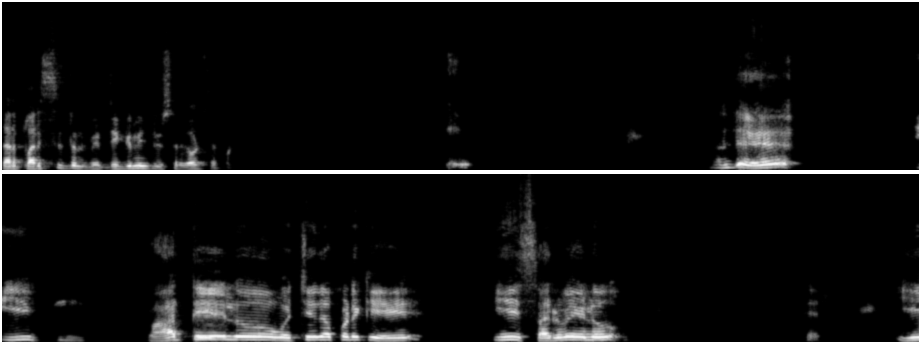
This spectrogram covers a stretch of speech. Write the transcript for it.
దాని పరిస్థితులు మీరు దగ్గర నుంచి చూసారు కాబట్టి చెప్పండి. అంటే ఈ పార్టీలు వచ్చేటప్పటికి ఈ సర్వేలు ఈ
